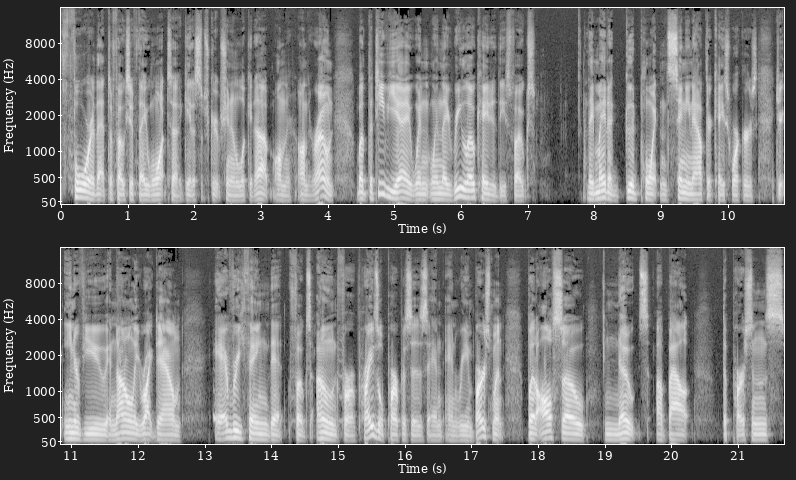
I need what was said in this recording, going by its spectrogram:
for that to folks if they want to get a subscription and look it up on their on their own. But the TVA, when when they relocated these folks, they made a good point in sending out their caseworkers to interview and not only write down everything that folks owned for appraisal purposes and, and reimbursement, but also notes about the person's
